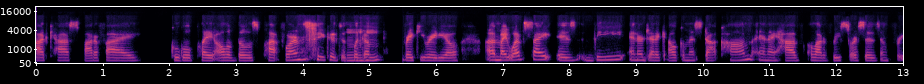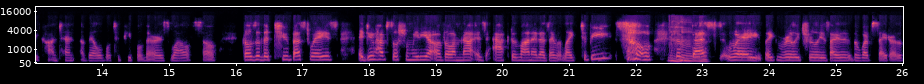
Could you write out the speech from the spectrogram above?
Podcasts, Spotify, Google Play, all of those platforms. you could just mm-hmm. look up mm-hmm. Reiki Radio. Uh, my website is theenergeticalchemist.com, and I have a lot of resources and free content available to people there as well. So, those are the two best ways. I do have social media, although I'm not as active on it as I would like to be. So, the best way, like really truly, is either the website or the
